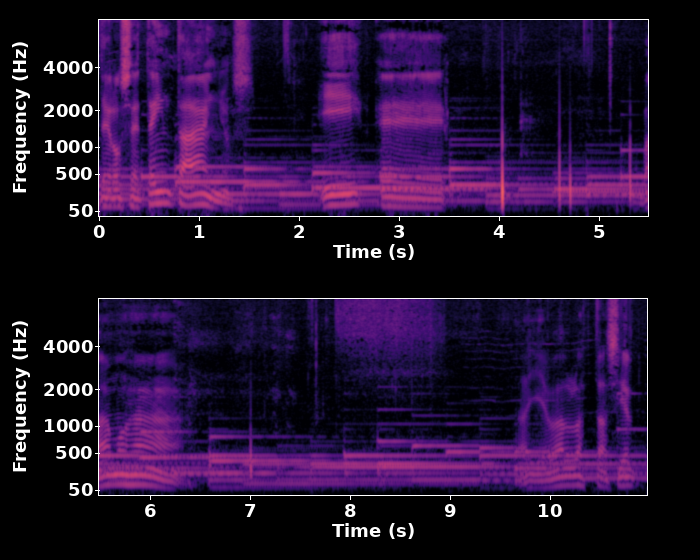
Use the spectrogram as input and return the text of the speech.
de los 70 años. Y eh, vamos a cierto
